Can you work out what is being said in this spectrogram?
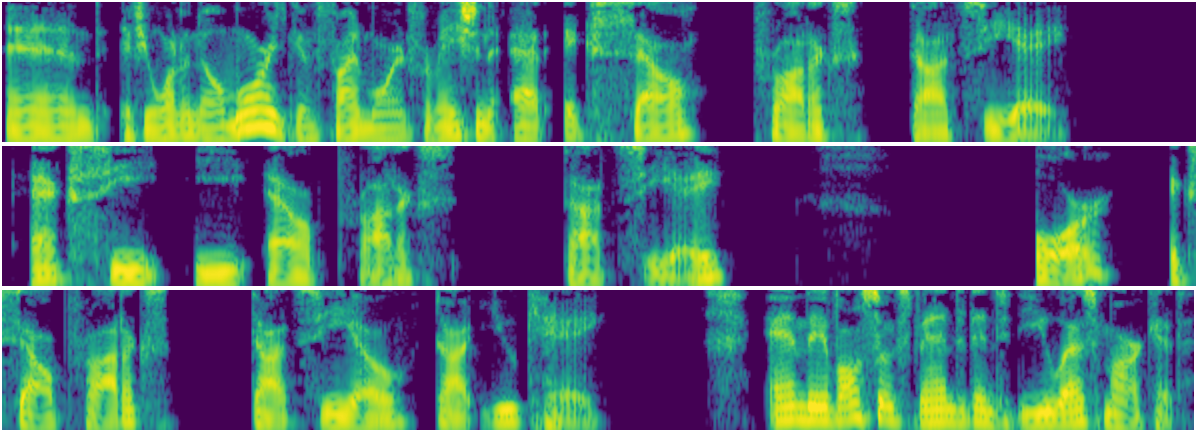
And if you want to know more, you can find more information at xcelproducts.ca. X-C-E-L products.ca or xcelproducts.co.uk. And they've also expanded into the US market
